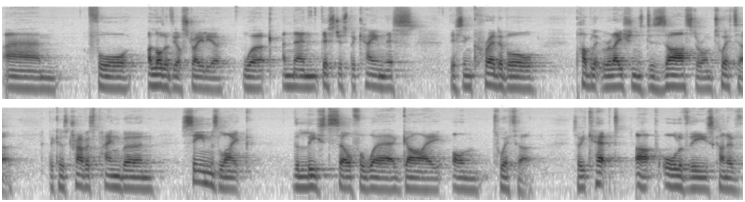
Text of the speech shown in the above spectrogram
um, for a lot of the Australia work. And then this just became this, this incredible public relations disaster on Twitter because Travis Pangburn seems like the least self-aware guy on Twitter. So he kept up all of these kind of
